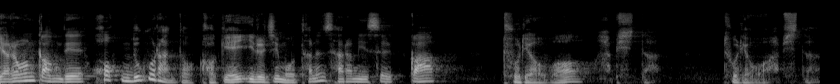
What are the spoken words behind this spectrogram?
여러분 가운데 혹 누구라도 거기에 이르지 못하는 사람이 있을까 두려워합시다. 두려워합시다.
